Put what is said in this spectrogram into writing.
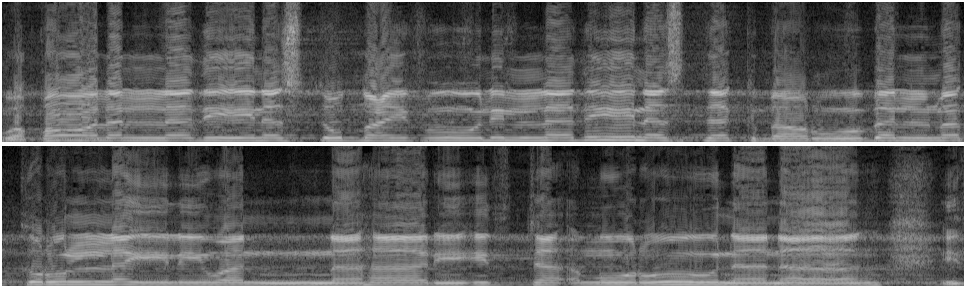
وقال الذين استضعفوا للذين استكبروا بل مكر الليل والنهار إذ تأمروننا إذ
